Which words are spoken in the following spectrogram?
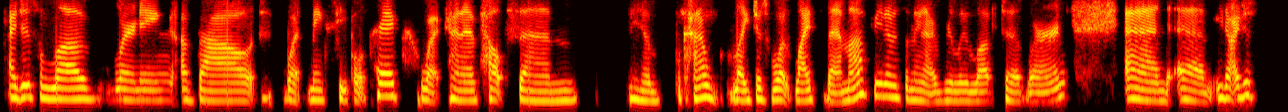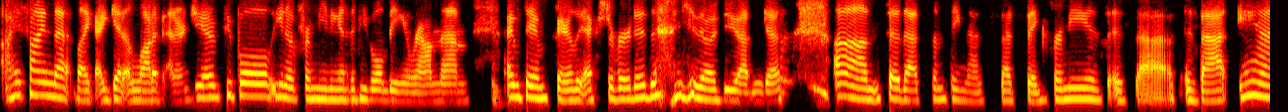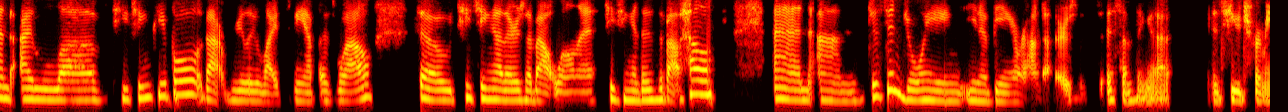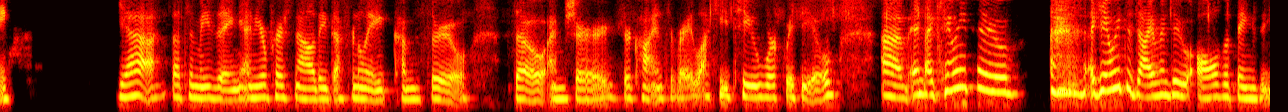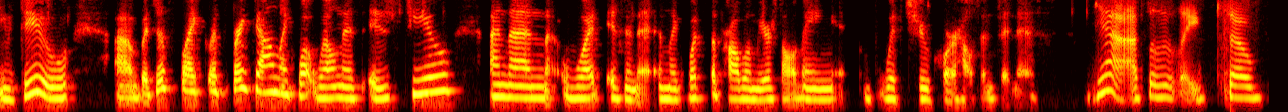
I just love learning about what makes people tick, what kind of helps them you know, kind of like just what lights them up, you know, something I really love to learn. And, um, you know, I just, I find that like I get a lot of energy out of people, you know, from meeting other people and being around them. I would say I'm fairly extroverted, you know, if you hadn't guessed. Um, so that's something that's, that's big for me is, is, uh, is that. And I love teaching people that really lights me up as well. So teaching others about wellness, teaching others about health, and um, just enjoying, you know, being around others is, is something that is huge for me. Yeah, that's amazing. And your personality definitely comes through. So I'm sure your clients are very lucky to work with you. Um, and I can't wait to I can't wait to dive into all the things that you do. Um, but just like let's break down like what wellness is to you and then what isn't it and like what's the problem you're solving with true core health and fitness yeah absolutely so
